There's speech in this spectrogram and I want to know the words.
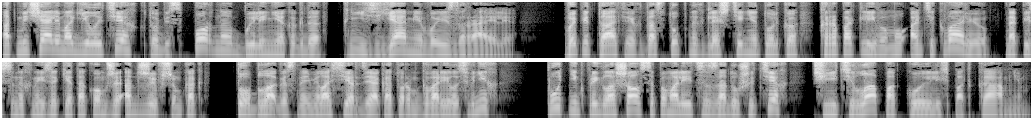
отмечали могилы тех, кто бесспорно были некогда князьями во Израиле. В эпитафиях, доступных для чтения только кропотливому антикварию, написанных на языке таком же отжившем, как то благостное милосердие, о котором говорилось в них, путник приглашался помолиться за души тех, чьи тела покоились под камнем.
